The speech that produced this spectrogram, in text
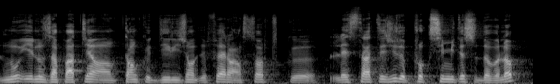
Nous, il nous appartient en tant que dirigeants de faire en sorte que les stratégies de proximité se développent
